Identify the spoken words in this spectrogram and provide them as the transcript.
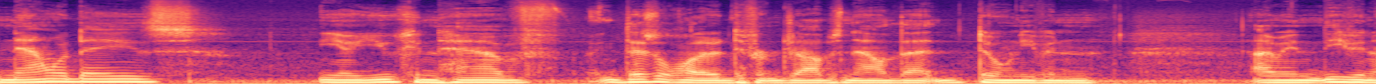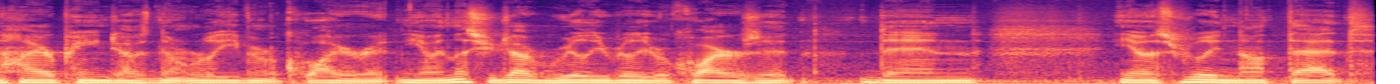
nowadays, you know you can have. There's a lot of different jobs now that don't even. I mean, even higher paying jobs don't really even require it. You know, unless your job really, really requires it, then you know it's really not that.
